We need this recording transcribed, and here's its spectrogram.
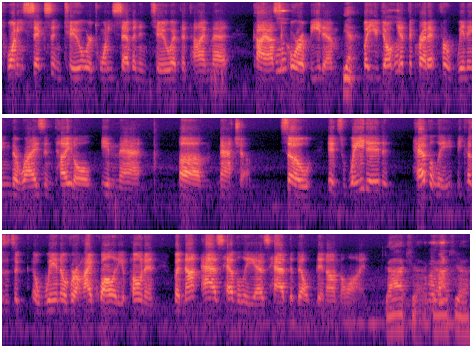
26 and 2 or 27 and 2 at the time that Kai Asakura beat him. Yeah. But you don't get the credit for winning the Rizin title in that um, matchup. So it's weighted heavily because it's a, a win over a high quality opponent, but not as heavily as had the belt been on the line. Gotcha, Uh-huh. gotcha.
